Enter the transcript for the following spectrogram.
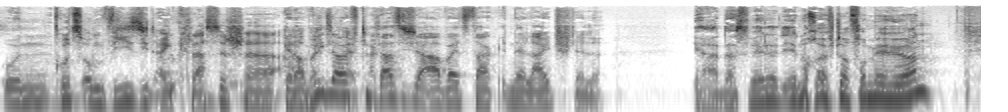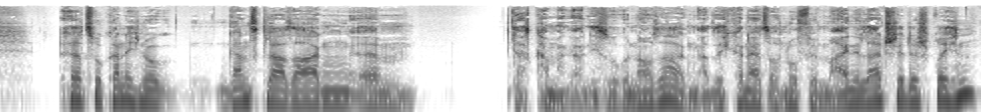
Und Kurzum, wie sieht ein klassischer genau, wie läuft ein klassischer Arbeitstag in der Leitstelle? Ja, das werdet ihr noch öfter von mir hören. Dazu kann ich nur ganz klar sagen, ähm, das kann man gar nicht so genau sagen. Also ich kann jetzt auch nur für meine Leitstelle sprechen.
